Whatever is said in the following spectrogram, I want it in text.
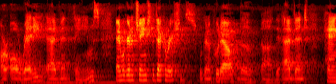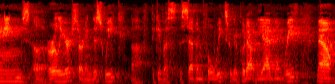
are already Advent themes, and we're going to change the decorations. We're going to put out the, uh, the Advent hangings uh, earlier, starting this week, uh, to give us the seven full weeks. We're going to put out the Advent wreath. Now,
